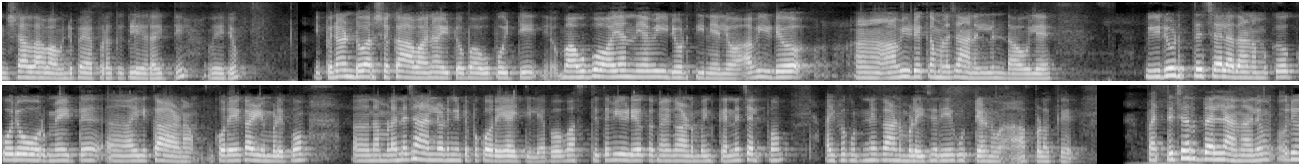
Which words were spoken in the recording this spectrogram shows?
ഇൻഷാല്ലാ ബാബുവിന്റെ പേപ്പറൊക്കെ ക്ലിയർ ആയിട്ട് വരും. ഇപ്പം രണ്ട് വർഷമൊക്കെ ആവാനായിട്ടോ ബാബു പോയിട്ട്? ബാബു പോയ അന്ന് ഞാൻ വീഡിയോ എടുത്തിനല്ലോ. ആ വീഡിയോ ആ വീഡിയോ ഒക്കെ നമ്മളെ ചാനലിൽ ഉണ്ടാവൂലേ? വീഡിയോ എടുത്തു വെച്ചാൽ അതാണ് നമുക്ക് ഒരു ഓർമ്മയായിട്ട് അതിൽ കാണാം. കുറേ കഴിയുമ്പോൾ ഇപ്പം നമ്മൾ തന്നെ ചാനൽ തുടങ്ങിയിട്ട് ഇപ്പോൾ കുറേ ആയിട്ടില്ലേ? അപ്പോൾ ഫസ്റ്റത്തെ വീഡിയോ ഒക്കെ അങ്ങനെ കാണുമ്പോൾ എനിക്ക് തന്നെ ചിലപ്പം ഐഫക്കുട്ടിനെ കാണുമ്പോഴേ ചെറിയ കുട്ടിയാണ് അപ്പോഴൊക്കെ പറ്റ ചെറുതല്ല എന്നാലും ഒരു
